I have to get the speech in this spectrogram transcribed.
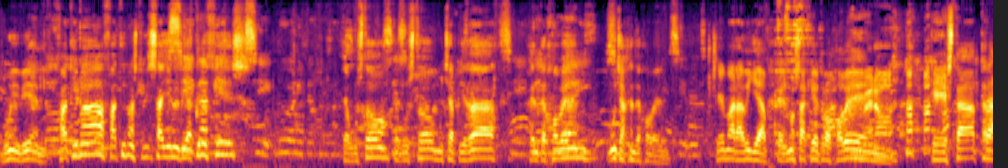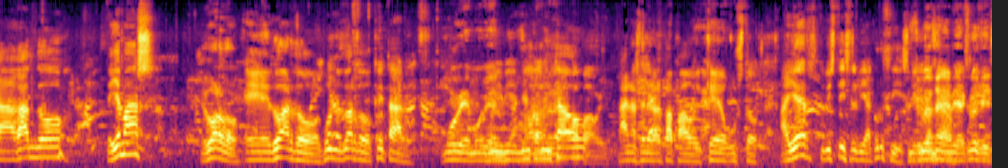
Muy bien. Todo Fátima. Fátima, estuviste ahí en el Sí, Via también, Crucis. Sí, muy bonito. ¿Te gustó? ¿Te gustó? Mucha piedad, Sí, gente joven, ahí. Mucha Sí. gente joven. Sí. Qué maravilla. Tenemos aquí otro joven que está tragando. ¿Te llamas? Eduardo. Eduardo. Bueno, Eduardo, ¿qué tal? Muy bien, muy bien. Muy bien, me han comentado Papa hoy. ganas de ver al Papa hoy, qué gusto. Ayer tuvisteis el Via Crucis. me han Estuvimos en el. Via Crucis,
